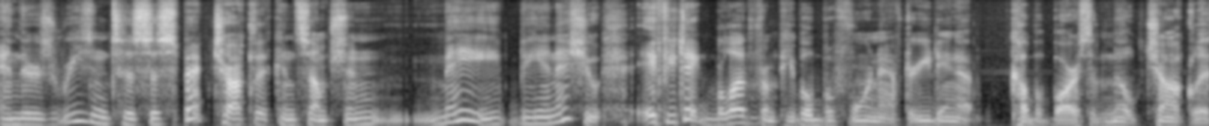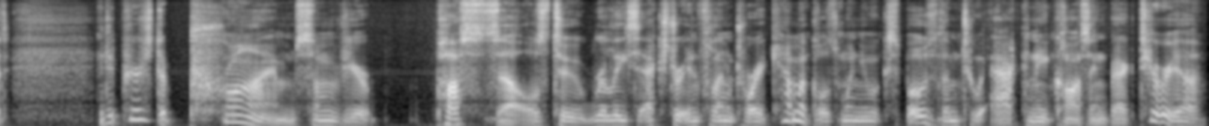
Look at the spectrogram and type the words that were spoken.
and there's reason to suspect chocolate consumption may be an issue. If you take blood from people before and after eating a couple bars of milk chocolate, it appears to prime some of your pus cells to release extra inflammatory chemicals when you expose them to acne-causing bacteria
